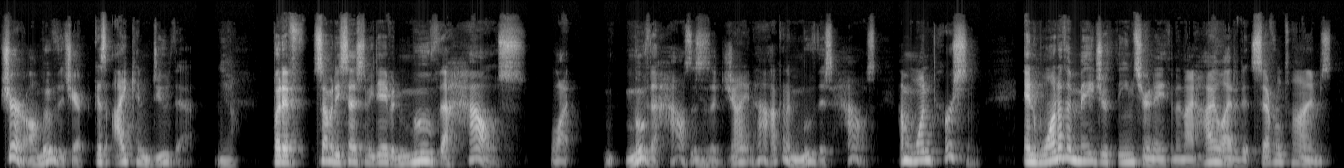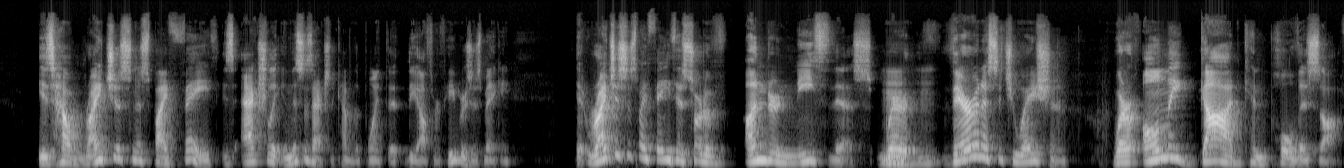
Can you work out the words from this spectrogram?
Sure, I'll move the chair because I can do that. Yeah. But if somebody says to me, David, move the house, well, I, move the house. This is a giant house. How can I move this house? I'm one person. And one of the major themes here, Nathan, and I highlighted it several times, is how righteousness by faith is actually, and this is actually kind of the point that the author of Hebrews is making. That righteousness by faith is sort of underneath this, where Mhm. they're in a situation where only God can pull this off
